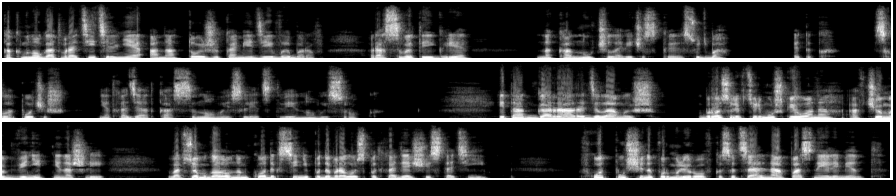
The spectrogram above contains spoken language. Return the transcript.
как много отвратительнее она той же комедии выборов, раз в этой игре на кону человеческая судьба. Этак схлопочешь, не отходя от кассы, новое следствие и новый срок. Итак, гора родила мышь. Бросили в тюрьму шпиона, а в чем обвинить не нашли. Во всем уголовном кодексе не подобралось подходящей статьи. В ход пущена формулировка «социально опасный элемент»,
